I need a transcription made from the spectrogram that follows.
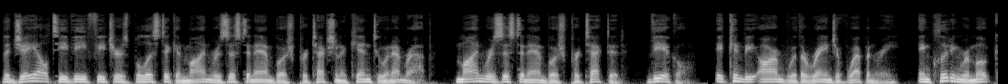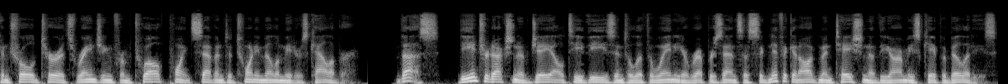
the JLTV features ballistic and mine resistant ambush protection akin to an MRAP, mine resistant ambush protected, vehicle. It can be armed with a range of weaponry, including remote-controlled turrets ranging from 12.7 to 20 mm caliber. Thus, the introduction of JLTVs into Lithuania represents a significant augmentation of the Army's capabilities,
